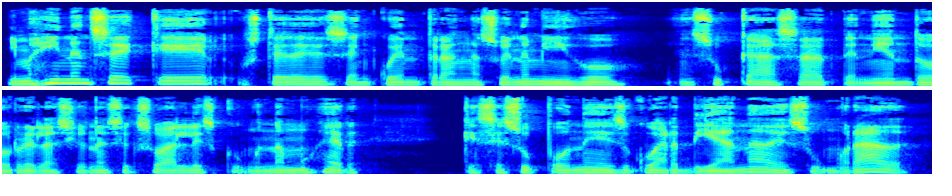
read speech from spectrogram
imagínense que ustedes encuentran a su enemigo en su casa teniendo relaciones sexuales con una mujer que se supone es guardiana de su morada.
